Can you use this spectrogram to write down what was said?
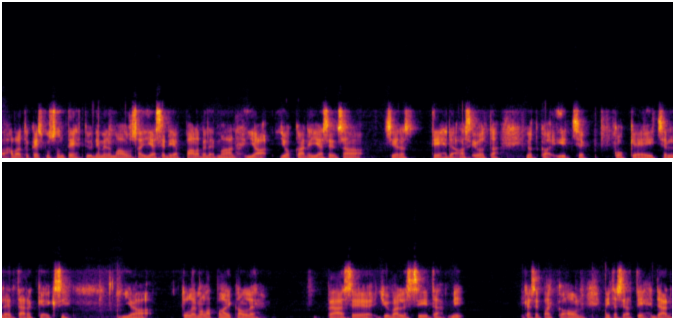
Havaintokeskus on tehty nimenomaan Ursan jäseniä palvelemaan ja jokainen jäsen saa siellä tehdä asioita, jotka itse kokee itselleen tärkeiksi. Ja tulemalla paikalle pääsee jyvälle siitä, mikä se paikka on, mitä siellä tehdään.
